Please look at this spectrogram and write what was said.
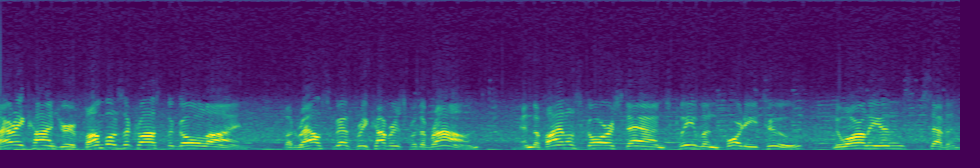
Larry Conger fumbles across the goal line, but Ralph Smith recovers for the Browns, and the final score stands Cleveland 42, New Orleans 7.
